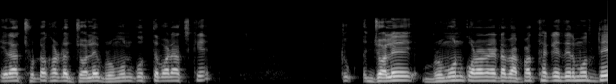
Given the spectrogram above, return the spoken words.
এরা ছোটোখাটো জলে ভ্রমণ করতে পারে আজকে। জলে ভ্রমণ করার একটা ব্যাপার থাকে এদের মধ্যে।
